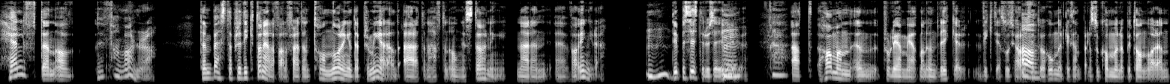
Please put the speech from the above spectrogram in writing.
hälften av, hur fan var det nu då? Den bästa prediktorn i alla fall för att en tonåring är deprimerad är att den har haft en ångeststörning när den eh, var yngre. Mhm. Det är precis det du säger Mm. nu. Att har man en problem med att man undviker viktiga sociala Ja. situationer till exempel och så kommer man upp i tonåren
